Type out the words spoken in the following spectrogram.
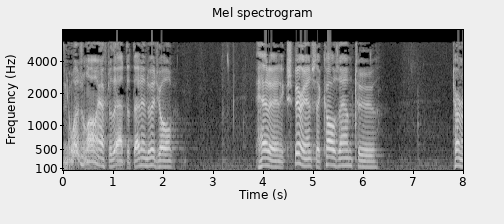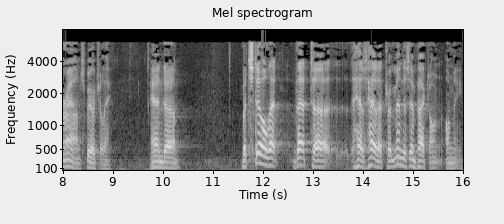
it wasn't long after that that that individual had an experience that caused them to turn around spiritually, and um, but still that that uh, has had a tremendous impact on on me.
